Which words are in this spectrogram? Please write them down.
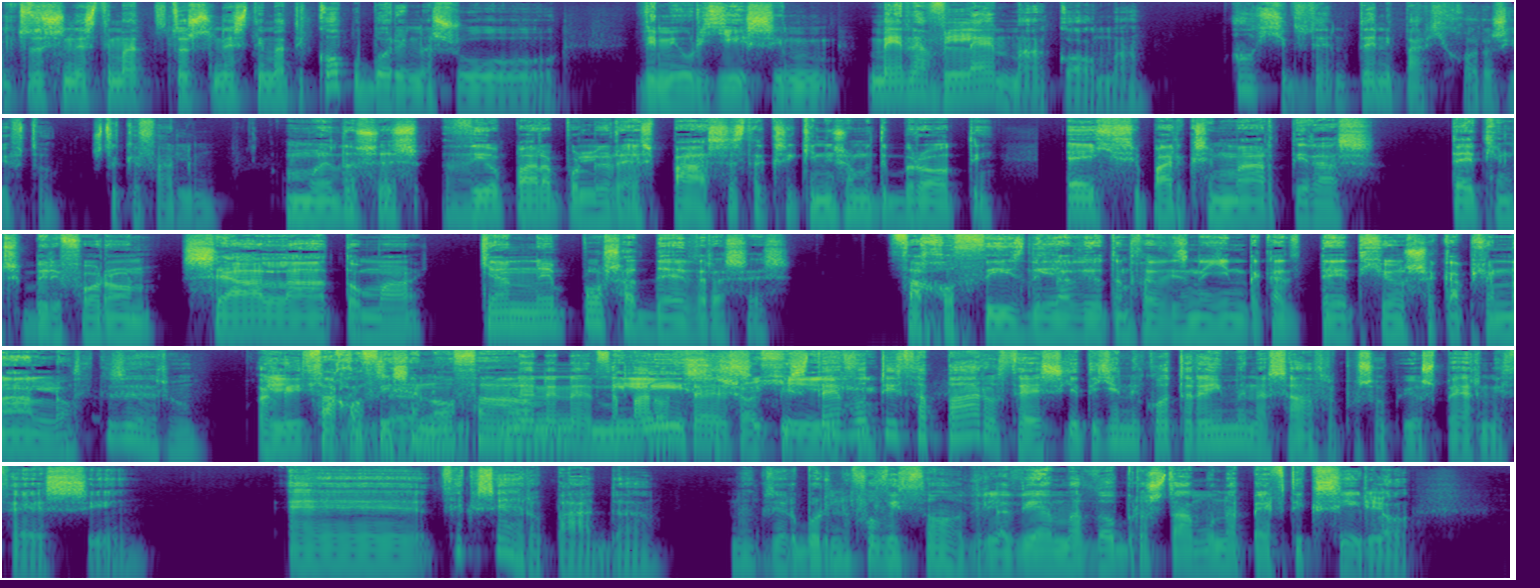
το, συναισθημα, το συναισθηματικό που μπορεί να σου δημιουργήσει με ένα βλέμμα ακόμα. Όχι, δεν, δεν υπάρχει χώρος γι' αυτό στο κεφάλι μου. Μου έδωσες δύο πάρα πολύ ωραίες πάσες. Θα ξεκινήσω με την πρώτη. Έχεις υπάρξει μάρτυρας τέτοιων συμπεριφορών σε άλλα άτομα και αν ναι, πώς αντέδρασες; Θα χωθείς δηλαδή όταν θα δεις να γίνεται κάτι τέτοιο σε κάποιον άλλο; Δεν ξέρω. Αλήθεια, θα χωθεί ενώ θα. Ναι, ναι, ναι, μιλήσεις, θα πάρω θέση. όχι... Πιστεύω ότι θα πάρω θέση, γιατί γενικότερα είμαι ένας άνθρωπος ο οποίος παίρνει θέση. Ε, δεν ξέρω πάντα. Δεν ξέρω, μπορεί να φοβηθώ. Δηλαδή, άμα δω μπροστά μου να πέφτει ξύλο,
